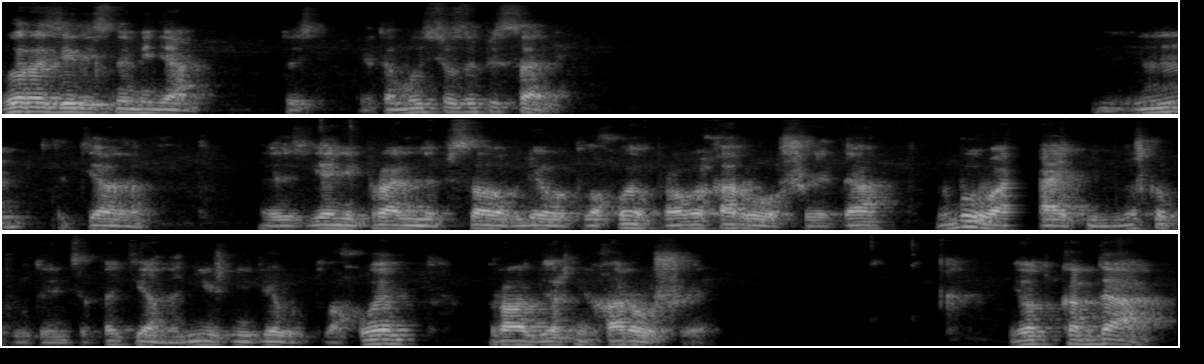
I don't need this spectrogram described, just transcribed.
выразились на меня. То есть это мы все записали. Угу. Татьяна, э, я неправильно написала влево плохое, вправо хорошее, да. Ну, бывает, немножко путаемся. Татьяна, нижний левый плохое, право верхний хорошее. И вот когда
